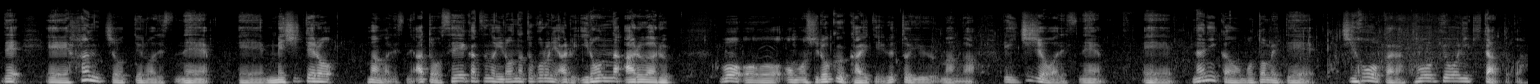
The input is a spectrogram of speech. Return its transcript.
で、えー、班長っていうのはですね、えー、飯テロ漫画ですね。あと、生活のいろんなところにあるいろんなあるあるを面白く書いているという漫画。で、一条はですね、えー、何かを求めて地方から東京に来たとか、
